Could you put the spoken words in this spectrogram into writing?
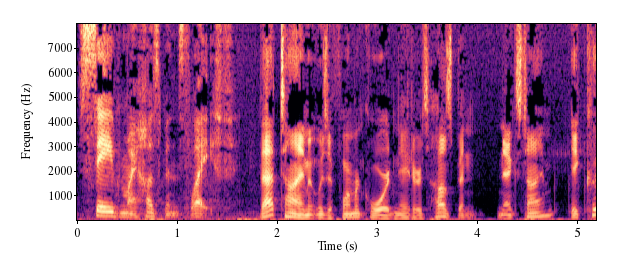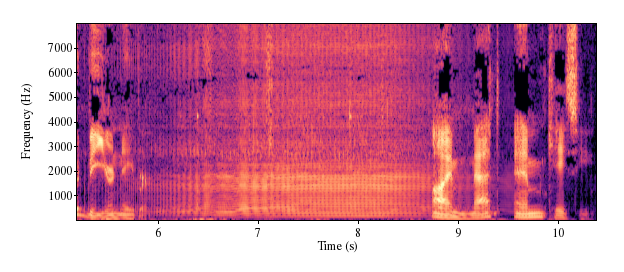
saved my husband's life. That time it was a former coordinator's husband. Next time, it could be your neighbor. I'm Matt M. Casey.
